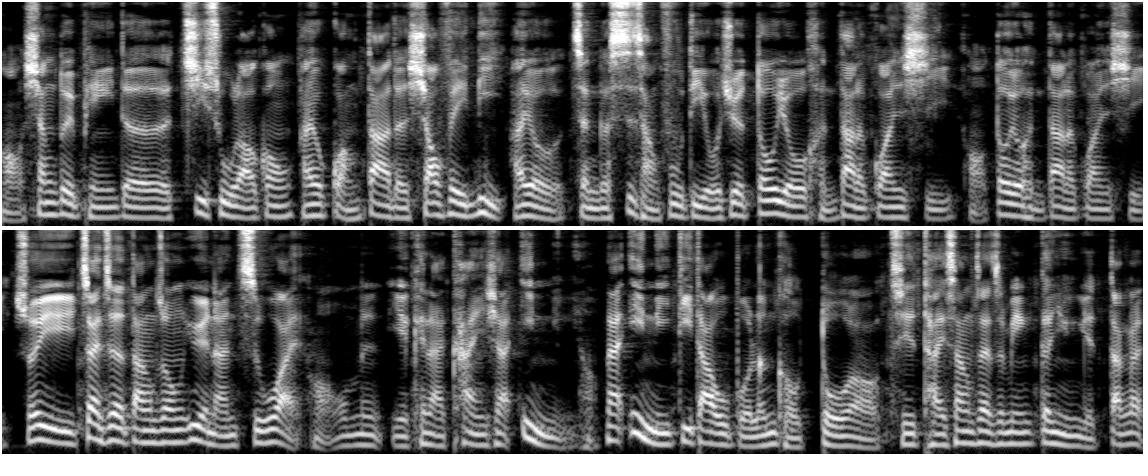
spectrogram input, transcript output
哦，相对便宜的技术劳工，还有广大的消费力，还有整个市场腹地，我觉得都有很大的关系，哦，都有很大的关系。所以在这当中，越南之外，哦，我们也可以来看一下印尼，哈，那印尼地大物博，人口多哦，其实台商在这边耕耘也大概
